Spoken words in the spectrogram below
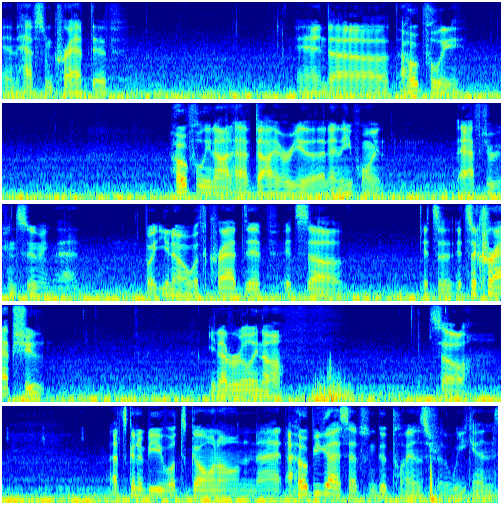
and have some crab dip. And uh, hopefully, hopefully not have diarrhea at any point after consuming that. But you know, with crab dip, it's a uh, it's a it's a crap shoot you never really know. So that's to be what's going on in that. I hope you guys have some good plans for the weekend.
